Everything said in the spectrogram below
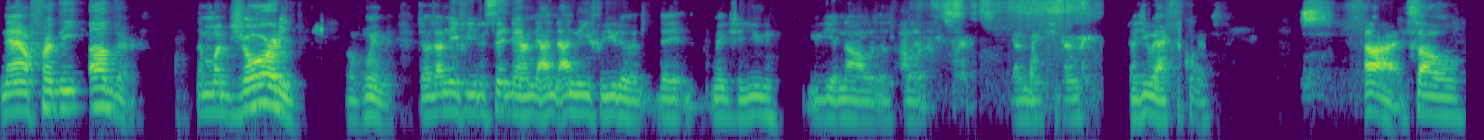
Now for the other, the majority of women. George, I need for you to sit down. I, I need for you to they, make sure you you getting all of this. Blood. Gotta make sure because you asked the question. All right, so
